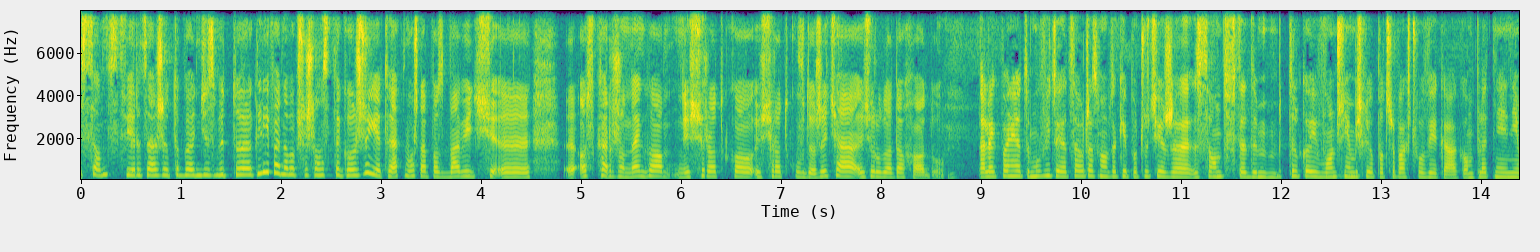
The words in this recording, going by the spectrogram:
sąd stwierdza, że to będzie zbyt dolegliwe, no bo przecież on z tego żyje. To jak można pozbawić e, e, oskarżonego środko, środków do życia, źródła dochodu? Ale jak pani o tym mówi, to ja cały czas mam takie poczucie, że sąd wtedy tylko i wyłącznie myśli o potrzebach człowieka, a kompletnie nie,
